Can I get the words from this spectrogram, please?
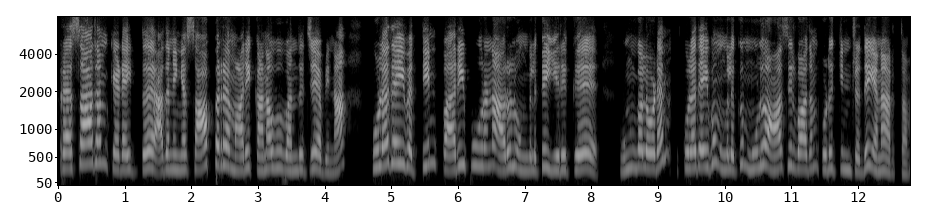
பிரசாதம் கிடைத்து அதை நீங்க சாப்பிடுற மாதிரி கனவு வந்துச்சு அப்படின்னா குலதெய்வத்தின் பரிபூரண அருள் உங்களுக்கு இருக்கு. உங்களோட குலதெய்வம் உங்களுக்கு முழு ஆசிர்வாதம் கொடுக்கின்றது என அர்த்தம்.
